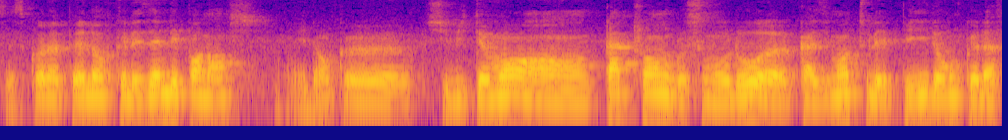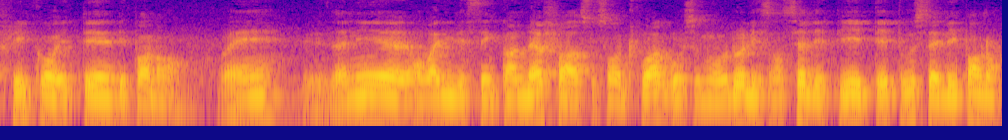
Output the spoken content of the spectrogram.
c'est ce qu'on appelle donc les indépendances. Et donc euh, subitement en 4 ans grosso modo, euh, quasiment tous les pays d'Afrique ont été indépendants. Les années, on va dire de 59 à 63, grosso modo, l'essentiel des pays étaient tous indépendants.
